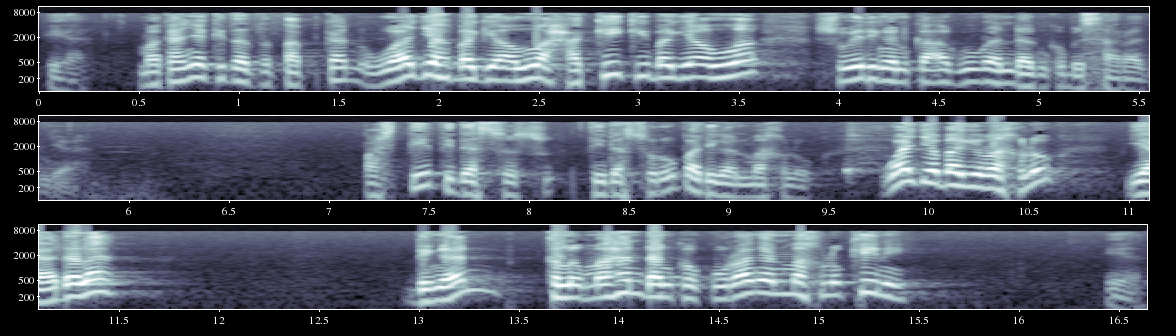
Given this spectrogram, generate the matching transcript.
Ya. Makanya kita tetapkan wajah bagi Allah, hakiki bagi Allah sesuai dengan keagungan dan kebesarannya. Pasti tidak sesu, tidak serupa dengan makhluk. Wajah bagi makhluk ya adalah dengan kelemahan dan kekurangan makhluk ini. Ya.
